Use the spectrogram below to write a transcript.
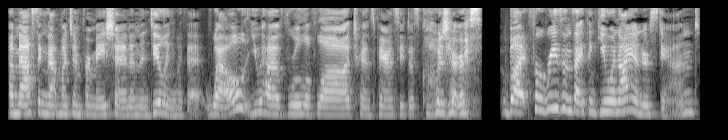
amassing that much information and then dealing with it? Well, you have rule of law, transparency, disclosures. But for reasons I think you and I understand,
